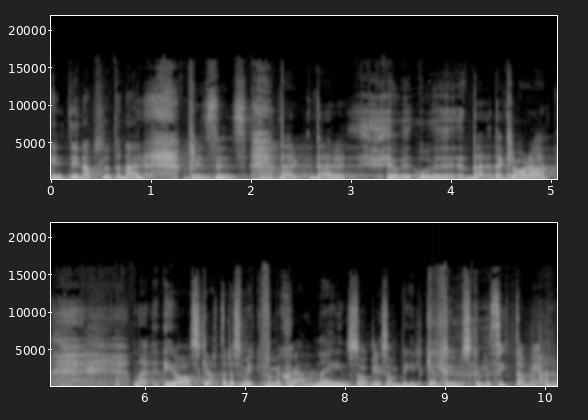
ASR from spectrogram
i din absoluta närhet. Precis. Där, där, eh, där, där Klara... Nej, jag skrattade så mycket för mig själv när jag insåg liksom vilka du skulle sitta med.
